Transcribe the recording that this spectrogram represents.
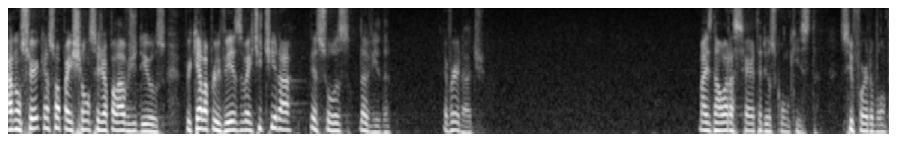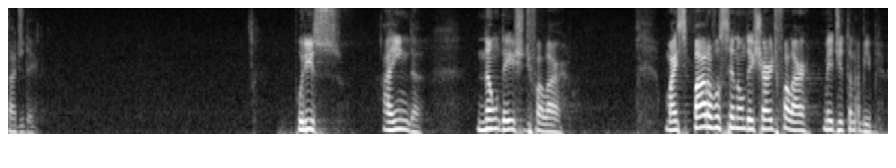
A não ser que a sua paixão seja a palavra de Deus, porque ela por vezes vai te tirar pessoas da vida. É verdade. Mas na hora certa Deus conquista, se for da vontade dele. Por isso, ainda, não deixe de falar. Mas para você não deixar de falar, medita na Bíblia.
